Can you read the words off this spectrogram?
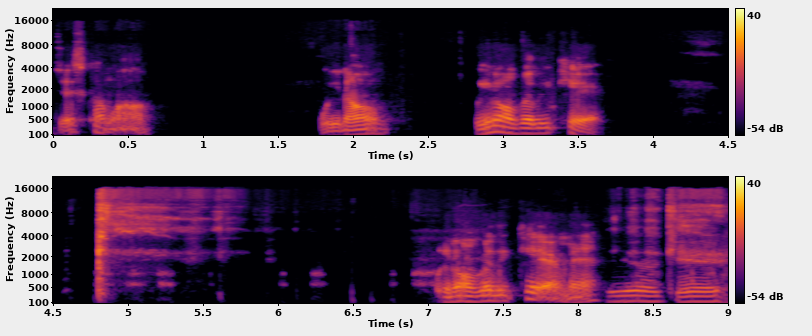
Just come on. We don't we don't really care. we don't really care, man. You don't care.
